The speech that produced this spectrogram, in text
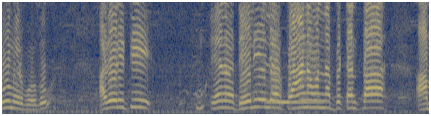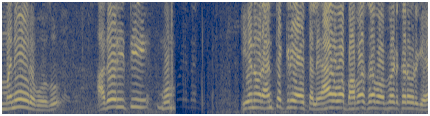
ರೂಮ್ ಇರ್ಬೋದು. ಅದೇ ರೀತಿ ಏನು ದೆಹಲಿಯಲ್ಲಿ ಅವ್ರ ಪ್ರಾಣವನ್ನು ಬಿಟ್ಟಂಥ ಆ ಮನೆ ಇರ್ಬೋದು. ಅದೇ ರೀತಿ ಮುಂಬೈದಲ್ಲಿ ಏನು ಅವ್ರ ಅಂತ್ಯಕ್ರಿಯೆ ಆಯ್ತಲ್ಲ ಯಾವ ಬಾಬಾ ಸಾಹೇಬ್ ಅಂಬೇಡ್ಕರ್ ಅವರಿಗೆ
